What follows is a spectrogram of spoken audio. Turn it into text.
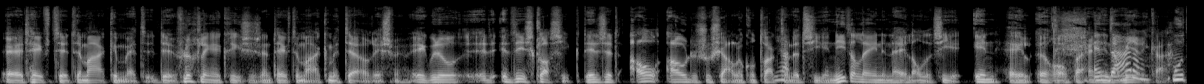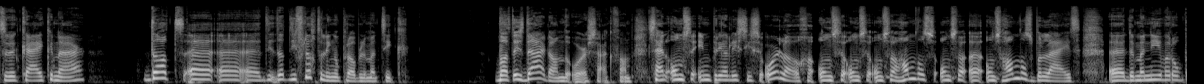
Eh, het heeft te maken met de vluchtelingencrisis... en het heeft te maken met terrorisme. Ik bedoel, het, het is klassiek. Dit is het aloude sociale contract. Ja. En dat zie je niet alleen in Nederland... dat zie je in heel Europa en, En in daarom Amerika. moeten we kijken naar dat, eh, eh, die, dat die vluchtelingenproblematiek. Wat is daar dan de oorzaak van? Zijn onze imperialistische oorlogen, onze, onze, onze handels, onze, eh, ons handelsbeleid, eh, de manier waarop.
